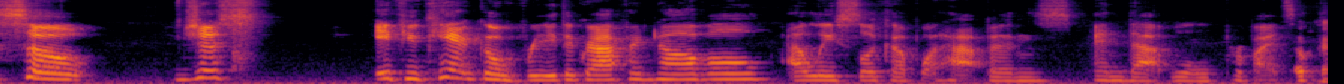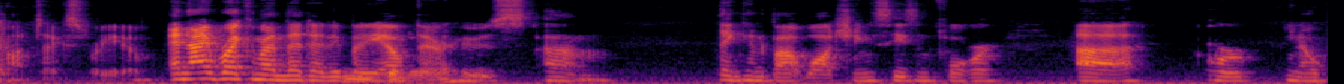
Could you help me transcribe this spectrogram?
So just if you can't go read the graphic novel, at least look up what happens, and that will provide some Okay. context for you. And I recommend that anybody out there who's um, thinking about watching season four, uh, or you know,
